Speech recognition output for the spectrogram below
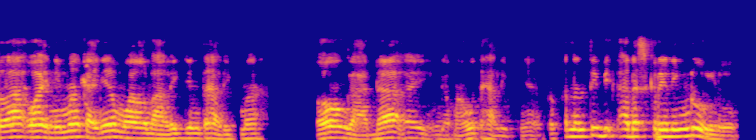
lah. Wah ini mah kayaknya mau balik jeng Teh Halip mah oh nggak ada eh nggak mau teh halipnya kan nanti ada screening dulu.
